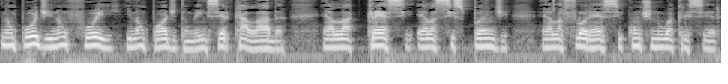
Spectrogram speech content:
não pôde e não foi e não pode também ser calada. Ela cresce, ela se expande, ela floresce, continua a crescer.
